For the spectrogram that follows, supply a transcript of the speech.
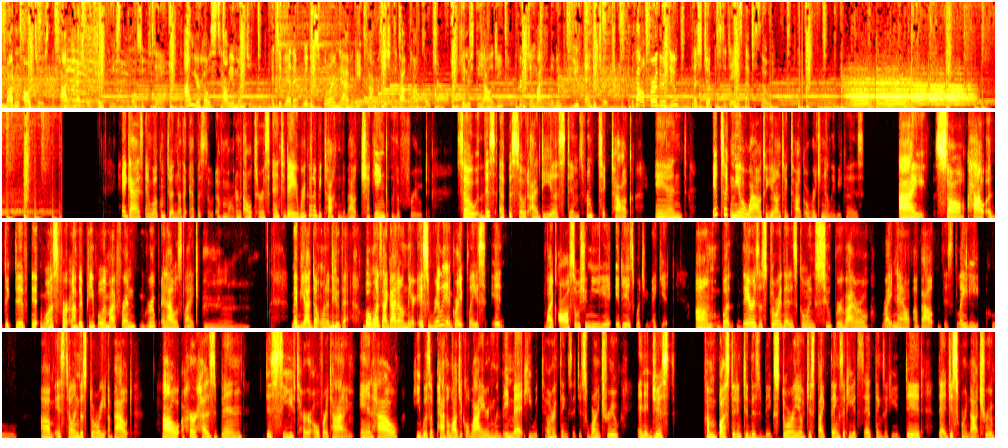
Modern Altars, the podcast where faith meets the pulse of today. I'm your host, Talia Mungeon, and together we'll explore and navigate conversations about pop culture, beginner's theology, Christian life living, youth, and the church. Without further ado, let's jump into today's episode. Hey guys, and welcome to another episode of Modern Altars. And today we're going to be talking about checking the fruit. So, this episode idea stems from TikTok, and it took me a while to get on TikTok originally because I saw how addictive it was for other people in my friend group, and I was like, mm, maybe I don't want to do that. But once I got on there, it's really a great place. It, like all social media, it is what you make it. Um, but there is a story that is going super viral right now about this lady who um, is telling the story about how her husband deceived her over time and how he was a pathological liar. And when they met, he would tell her things that just weren't true. And it just combusted into this big story of just like things that he had said, things that he did that just were not true.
